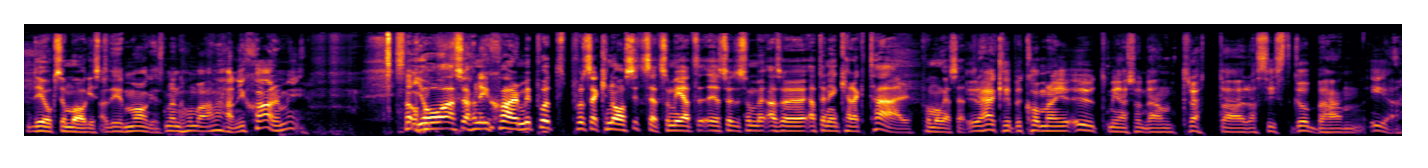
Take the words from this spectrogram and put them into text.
det är också magiskt. ja, det är magiskt. Men hon bara, men han är ju charmig. Så, Ja, alltså han är ju charmig på ett, på ett så här knasigt sätt, som är att, alltså, som, alltså, att den är en karaktär på många sätt. I det här klippet kommer han ju ut mer som den trötta rasistgubbe han är.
